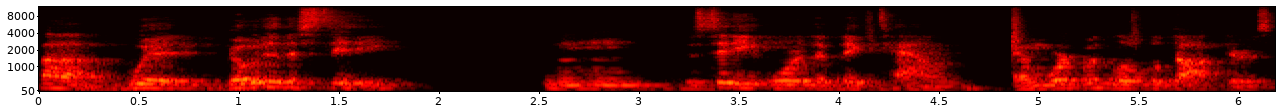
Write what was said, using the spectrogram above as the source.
uh, would go to the city Mm, the city or the big town and work with local doctors.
